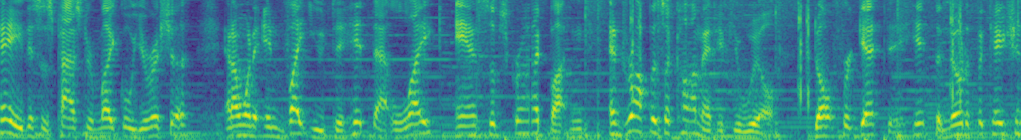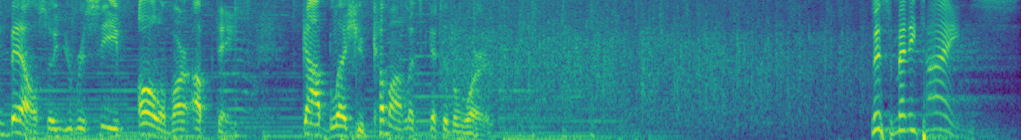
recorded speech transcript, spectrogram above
Hey, this is Pastor Michael Urisha, and I want to invite you to hit that like and subscribe button and drop us a comment if you will. Don't forget to hit the notification bell so you receive all of our updates. God bless you. Come on, let's get to the Word. Listen, many times,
